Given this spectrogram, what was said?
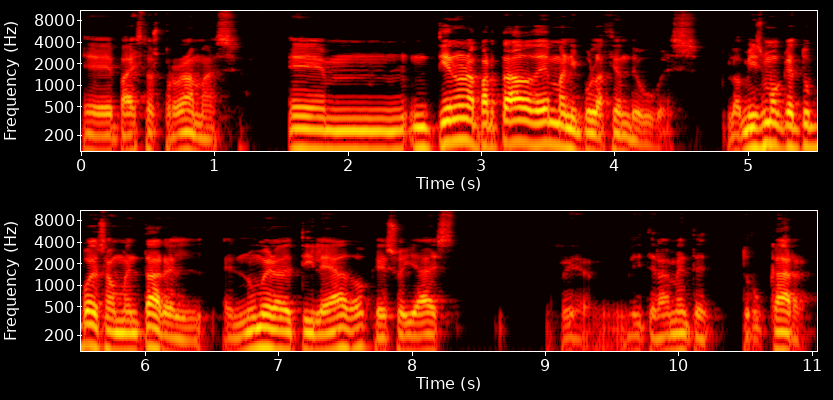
Eh, para estos programas. Em, tiene un apartado de manipulación de Vs. Lo mismo que tú puedes aumentar el, número de tileado, que eso ya es literalmente trucar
